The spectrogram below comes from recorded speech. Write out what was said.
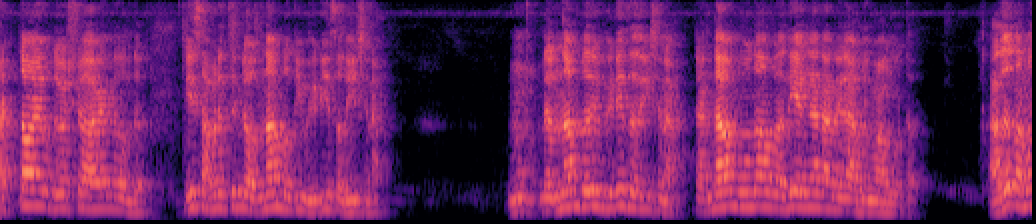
ശക്തമായ പ്രതിപക്ഷം ആവേണ്ടതുണ്ട് ഈ സമരത്തിന്റെ ഒന്നാം പ്രതി വി ഡി സതീശനാണ് രണ്ടാം പ്രതി വി ഡി സതീശനാണ് രണ്ടാം മൂന്നാം പ്രതി എങ്ങാണ്ടാണ് രാഹുൽ മാങ്കൂട്ടം? അത് നമ്മൾ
